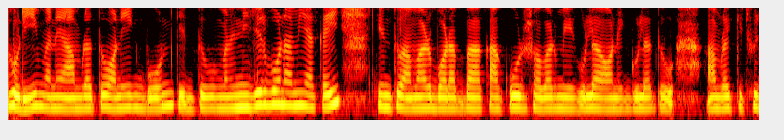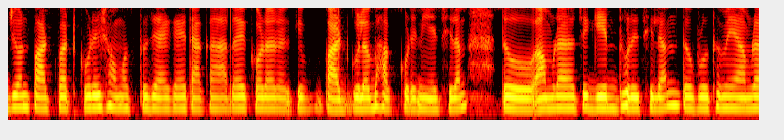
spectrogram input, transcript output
ধরি। মানে আমরা তো অনেক বোন, কিন্তু মানে নিজের বোন আমি একাই। কিন্তু আমার বরাব্বা কাকুর, সবার মেয়েগুলা, অনেকগুলা তো আমরা আমরা কিছুজন পার্ট পার্ট করে সমস্ত জায়গায় টাকা আদায় করার আর কি পার্টগুলো ভাগ করে নিয়েছিলাম। তো আমরা হচ্ছে গেট ধরেছিলাম। তো প্রথমে আমরা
